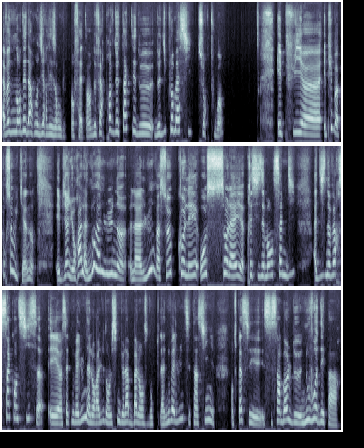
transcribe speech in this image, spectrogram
elle va nous demander d'arrondir les angles, en fait, hein, de faire preuve de tact et de, diplomatie, surtout. Hein. Et puis, euh, et puis bah, pour ce week-end, eh bien, il y aura la nouvelle lune. La lune va se coller au soleil, précisément samedi à 19h56. Et euh, cette nouvelle lune, elle aura lieu dans le signe de la balance. Donc la nouvelle lune, c'est un signe, en tout cas, c'est symbole de nouveau départ.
